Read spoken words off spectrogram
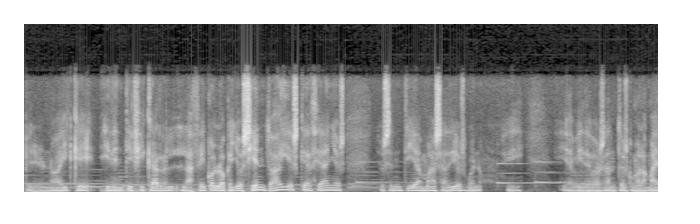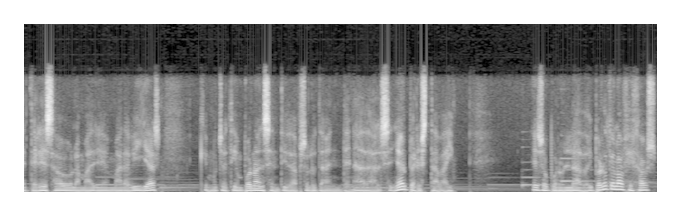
Pero no hay que identificar la fe con lo que yo siento. Ay, es que hace años yo sentía más a Dios. Bueno, y, ha habido santos como la Madre Teresa o la Madre Maravillas que mucho tiempo no han sentido absolutamente nada al Señor, pero estaba ahí. Eso por un lado. Y por otro lado, fijaos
